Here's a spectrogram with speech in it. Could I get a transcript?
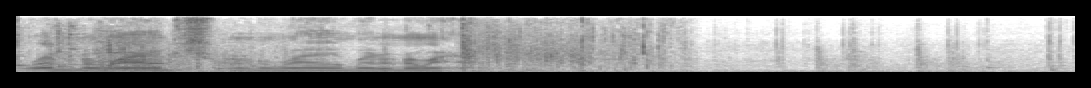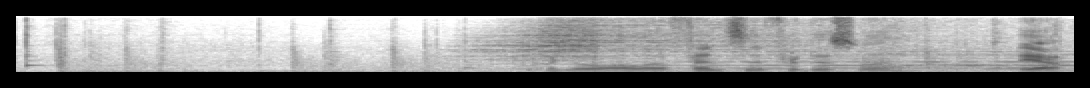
running around, just running around, running around. Gonna go all offensive for this one? Yeah.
